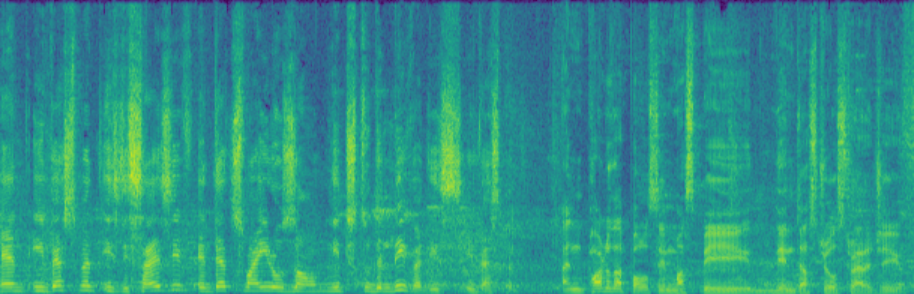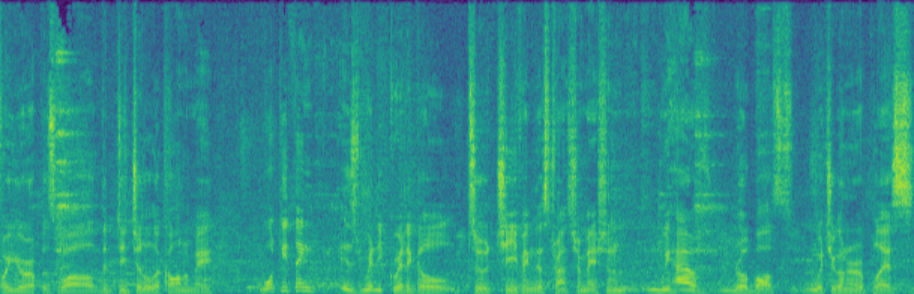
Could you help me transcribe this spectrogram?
And investment is decisive, and that's why Eurozone needs to deliver this investment. And part of that policy must be the industrial strategy for Europe as well, the digital economy. What do you think is really critical to achieving this transformation? We have robots which are going to replace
